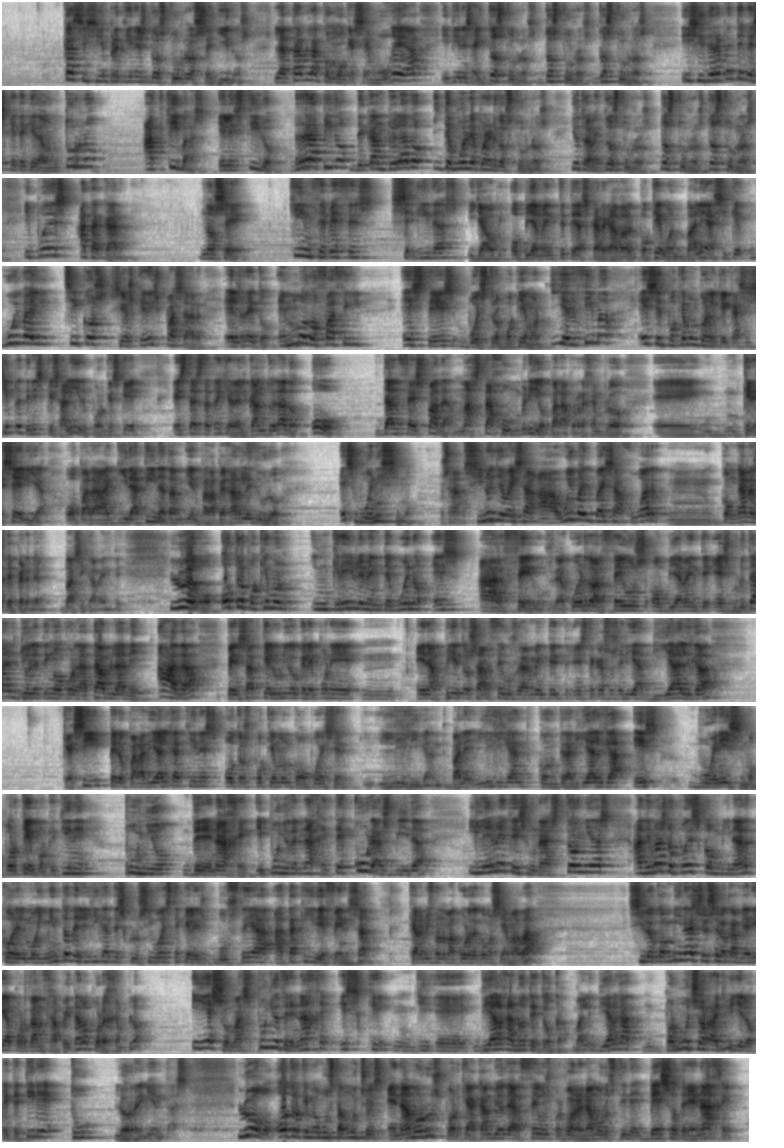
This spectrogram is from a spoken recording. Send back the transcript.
casi siempre tienes dos turnos seguidos. La tabla como que se buguea y tienes ahí dos turnos, dos turnos, dos turnos. Y si de repente ves que te queda un turno, activas el estilo rápido de canto helado y te vuelve a poner dos turnos. Y otra vez dos turnos, dos turnos, dos turnos. Y puedes atacar, no sé, 15 veces seguidas y ya obviamente te has cargado al Pokémon, ¿vale? Así que Weavile, chicos, si os queréis pasar el reto en modo fácil, este es vuestro Pokémon. Y encima es el Pokémon con el que casi siempre tenéis que salir, porque es que esta estrategia del canto helado o Danza Espada más Tajo Umbrío para, por ejemplo, eh, Creselia o para Giratina también, para pegarle duro, es buenísimo. O sea, si no lleváis a, a Weavile vais a jugar mm, con ganas de perder, básicamente. Luego, otro Pokémon increíblemente bueno es Arceus, ¿de acuerdo? Arceus obviamente es brutal, yo le tengo con la tabla de Hada, pensad que el único que le pone mm, en aprietos a Arceus realmente en este caso sería Dialga, que sí, pero para Dialga tienes otros Pokémon como puede ser Lilligant, ¿vale? Lilligant contra Dialga es buenísimo. ¿Por qué? Porque tiene puño drenaje. Y puño drenaje te curas vida y le metes unas toñas. Además lo puedes combinar con el movimiento del Lilligant exclusivo este que les bustea ataque y defensa, que ahora mismo no me acuerdo cómo se llamaba. Si lo combinas, yo se lo cambiaría por Danza Pétalo, por ejemplo. Y eso, más puño drenaje, es que eh, Dialga no te toca, ¿vale? Dialga, por mucho rayo y hielo que te tire, tú lo revientas. Luego, otro que me gusta mucho es Enamorus, porque a cambio de Arceus, pues bueno, Enamorus tiene beso drenaje.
